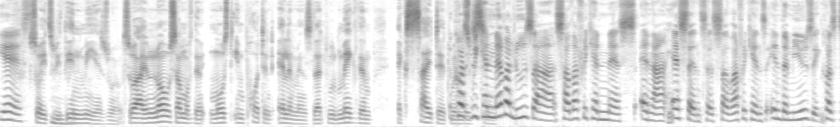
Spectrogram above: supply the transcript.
Yes. So it's within me as well. So I know some of the most important elements that will make them excited when Because they we sing. can never lose our South Africanness and our essence as South Africans in the music. Because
